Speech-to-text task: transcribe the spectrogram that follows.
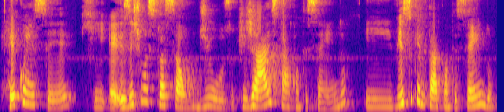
reconhecer que é, existe uma situação de uso que já está acontecendo e, visto que ele está acontecendo,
